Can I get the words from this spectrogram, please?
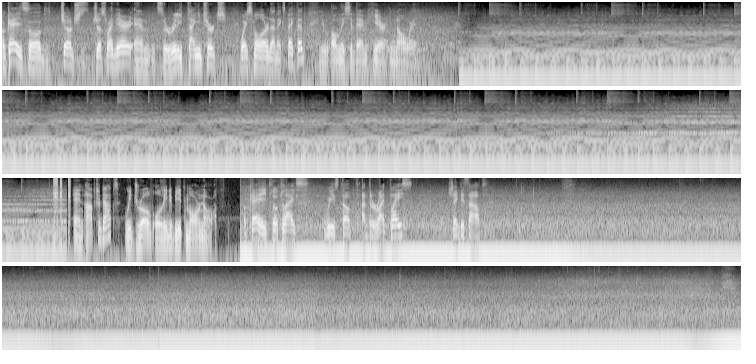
Okay, so the church is just right there and it's a really tiny church, way smaller than expected. You only see them here in Norway. And after that we drove a little bit more north. Okay, it looks like we stopped at the right place. Check this out.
